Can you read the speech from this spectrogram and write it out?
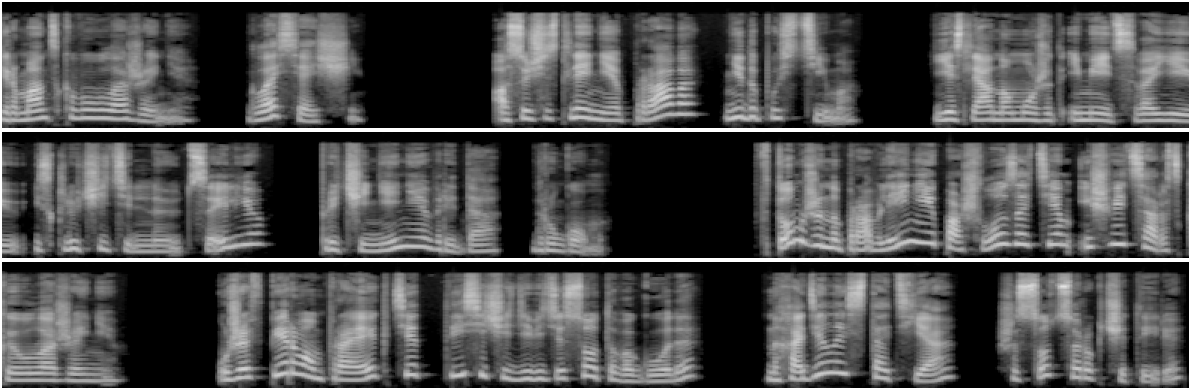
германского уложения, гласящий «Осуществление права недопустимо, если оно может иметь своей исключительную целью причинение вреда другому». В том же направлении пошло затем и швейцарское уложение. Уже в первом проекте 1900 года находилась статья 644,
